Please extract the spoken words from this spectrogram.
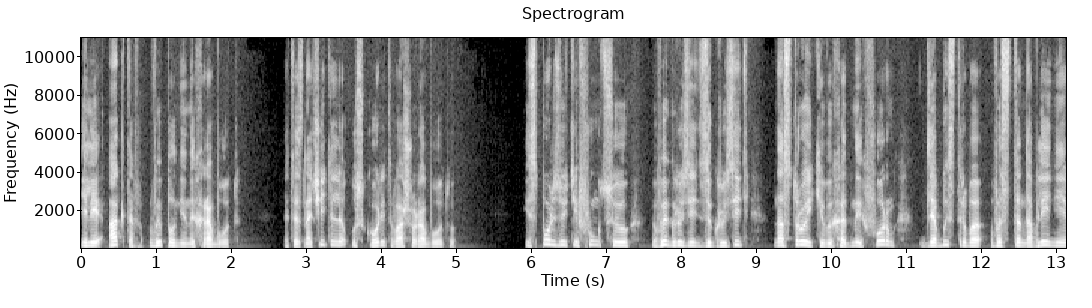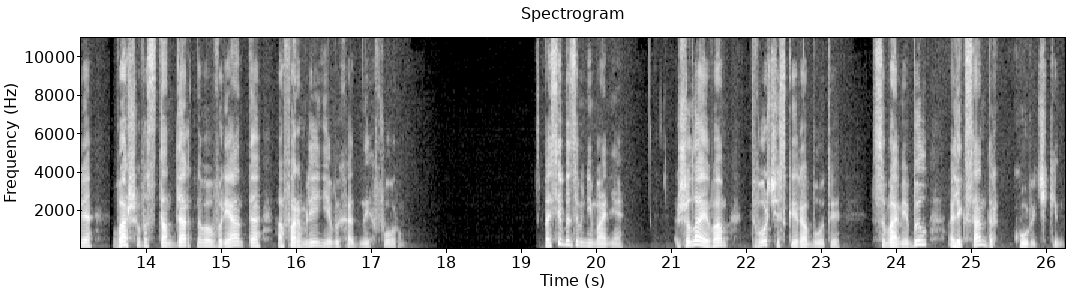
или актов выполненных работ. Это значительно ускорит вашу работу. Используйте функцию «Выгрузить-загрузить» настройки выходных форм для быстрого восстановления вашего стандартного варианта оформления выходных форм. Спасибо за внимание. Желаю вам творческой работы. С вами был Александр Курочкин.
